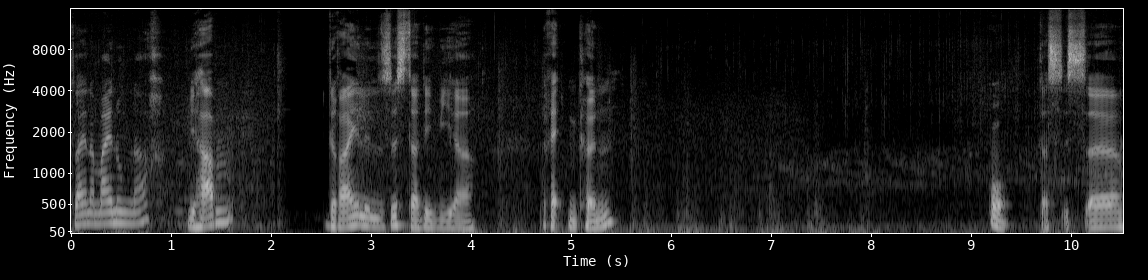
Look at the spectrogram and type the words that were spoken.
deiner Meinung nach? Wir haben drei Little Sister, die wir retten können. Oh, das ist, äh...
